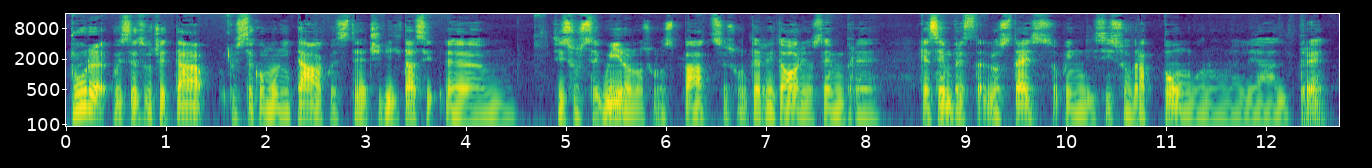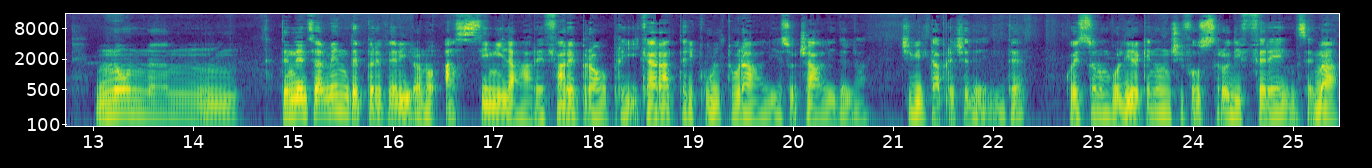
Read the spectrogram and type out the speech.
pur queste società, queste comunità, queste civiltà si, ehm, si susseguirono su uno spazio, su un territorio sempre che è sempre st- lo stesso, quindi si sovrappongono una alle altre, non um, tendenzialmente preferirono assimilare, fare propri i caratteri culturali e sociali della civiltà precedente. Questo non vuol dire che non ci fossero differenze, ma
